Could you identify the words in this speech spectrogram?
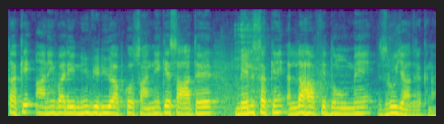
ताकि आने वाली न्यू वीडियो आपको आसानी के साथ मिल सकें। अल्लाह हाफिद में ज़रूर याद रखना।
